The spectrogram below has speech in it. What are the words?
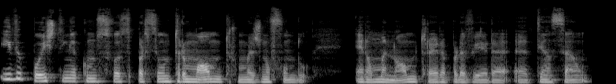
E depois tinha como se fosse parecer um termómetro, mas no fundo era um manómetro, era para ver a, a tensão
